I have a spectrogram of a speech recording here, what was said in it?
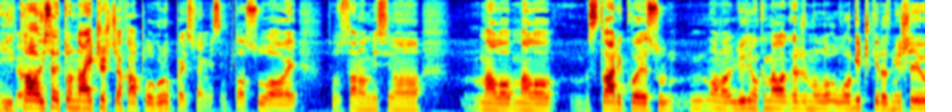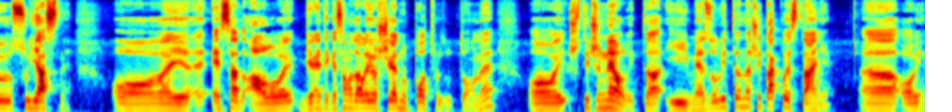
I da. kao i sad je to najčešća haplogrupa i sve, mislim, to su, ovaj, to su stvarno, mislim, ono, malo, malo stvari koje su, ono, ljudima koji malo, kažemo, logički razmišljaju su jasne. Ovaj, e sad, ali ovo je, genetika je samo dala još jednu potvrdu tome, ovaj, što se tiče neolita i mezolita, znači takvo je stanje. Uh, ovaj,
